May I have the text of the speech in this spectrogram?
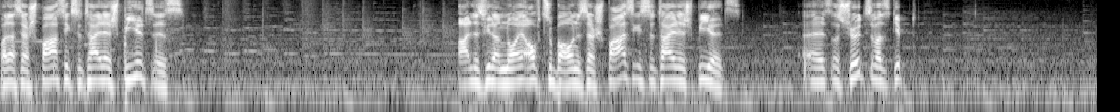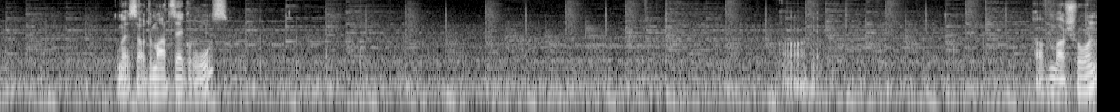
Weil das der spaßigste Teil des Spiels ist. Alles wieder neu aufzubauen ist der spaßigste Teil des Spiels. Das ist das Schönste, was es gibt. Guck mal, ist der Automat sehr groß? Offenbar schon.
